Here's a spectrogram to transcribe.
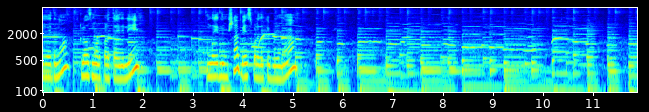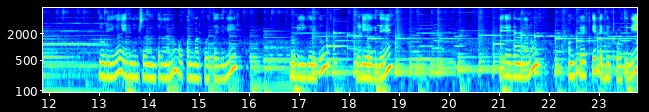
ಈಗ ಇದನ್ನು ಕ್ಲೋಸ್ ಮಾಡ್ಕೊಳ್ತಾ ಇದ್ದೀನಿ. ಒಂದು ಐದು ನಿಮಿಷ ಬೇಯಿಸ್ಕೊಳ್ಳೋದಕ್ಕೆ ಬಿಡೋಣ. ನೋಡಿ ಈಗ ಐದು ನಿಮಿಷದ ನಂತರ ನಾನು ಓಪನ್ ಮಾಡ್ಕೊಳ್ತಾ ಇದ್ದೀನಿ. ನೋಡಿ ಈಗ ಇದು ರೆಡಿಯಾಗಿದೆ ಈಗ ಇದನ್ನು ನಾನು ಒಂದು ಪ್ಲೇಟ್ಗೆ ತೆಗೆದಿಟ್ಕೊಳ್ತೀನಿ.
